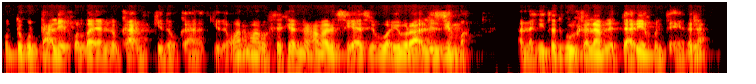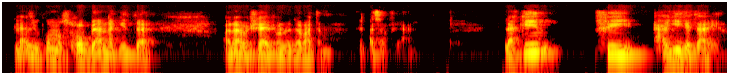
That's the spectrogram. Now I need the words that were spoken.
كنت تقول تعليق والله أنه كانت كده وكانت كده. وأنا ما بفتكر أنه العمل السياسي هو إبراء للذمة. انك انت تقول كلام للتاريخ وانتهينا. لا لازم يكون مصحوب بانك انت أنا شايف انه ده ما تم للأسف يعني. لكن في حقيقة ثانية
